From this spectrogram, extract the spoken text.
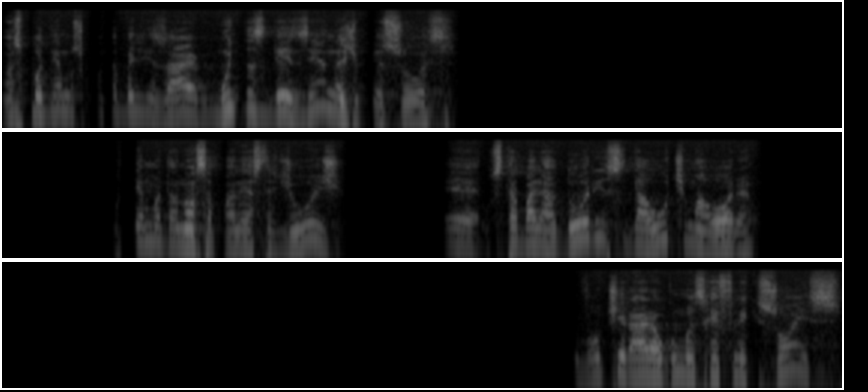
nós podemos contabilizar muitas dezenas de pessoas. O tema da nossa palestra de hoje é os trabalhadores da última hora. Eu vou tirar algumas reflexões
